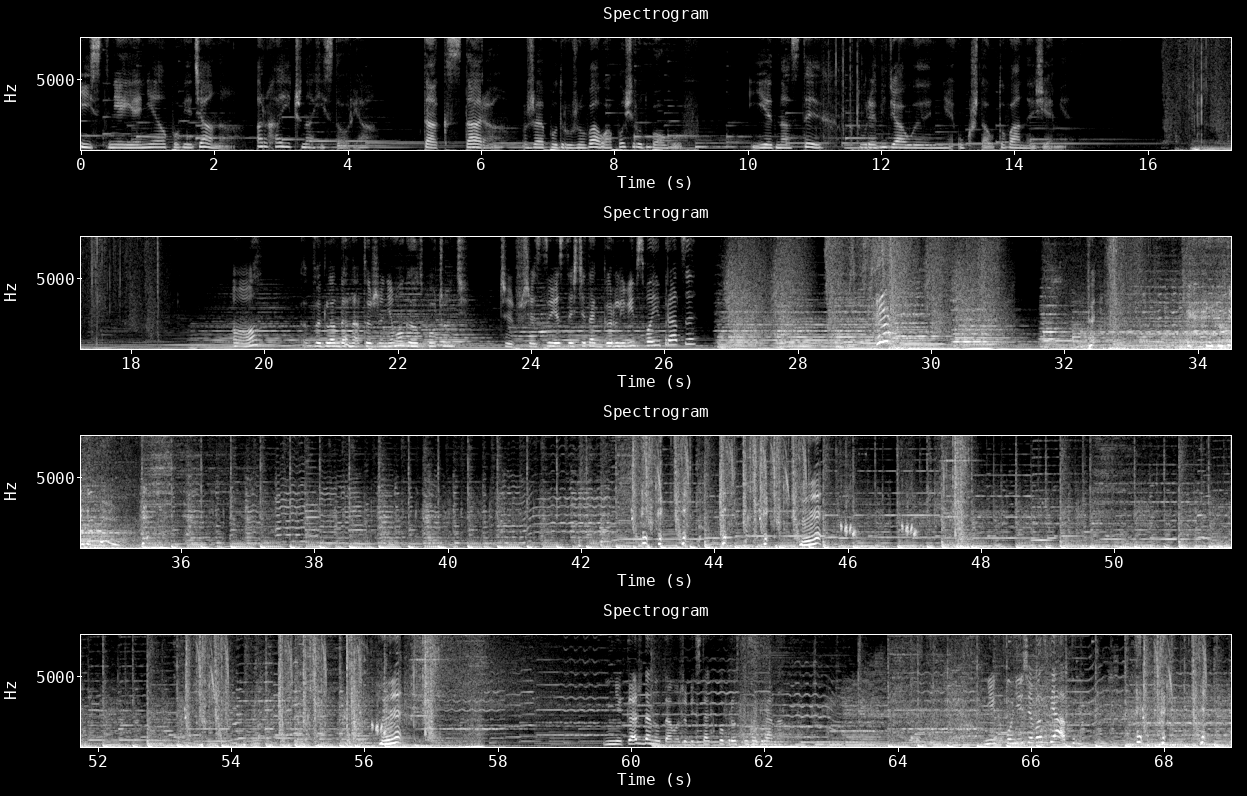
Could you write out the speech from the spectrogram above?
Istnieje nieopowiedziana, archaiczna historia. Tak stara, że podróżowała pośród bogów. Jedna z tych, które widziały nieukształtowane ziemie. O, wygląda na to, że nie mogę odpocząć. Czy wszyscy jesteście tak gorliwi w swojej pracy? Nie każda nuta może być tak po prostu zagrana. Niech poniesie was wiatr.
